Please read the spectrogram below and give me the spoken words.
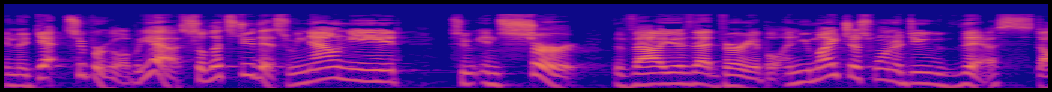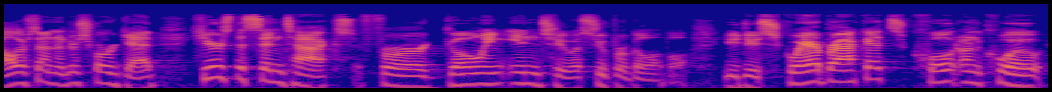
In the get superglobal. Yeah, so let's do this. We now need to insert the value of that variable. And you might just want to do this, dollar sign underscore get. Here's the syntax for going into a superglobal. You do square brackets, quote unquote,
